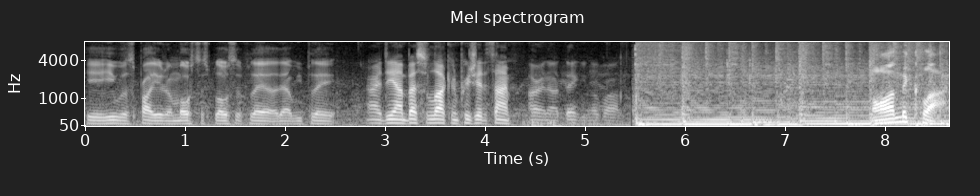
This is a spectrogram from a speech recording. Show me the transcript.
he, he was probably the most explosive player that we played. All right, Deon, best of luck and appreciate the time. All right, now, thank you, no problem. On the clock.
